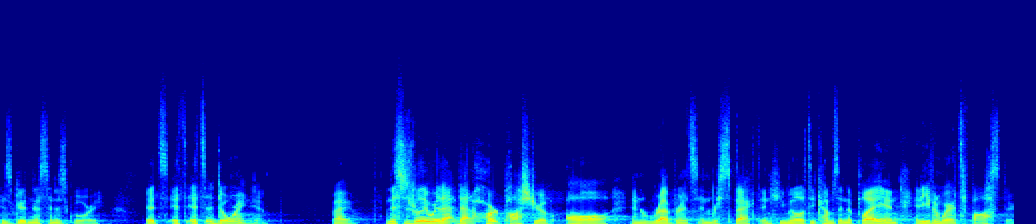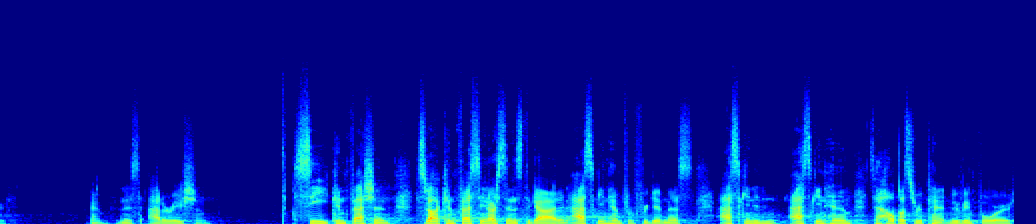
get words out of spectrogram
His goodness, and His glory. It's, it's, it's adoring Him, right? And this is really where that, that heart posture of awe and reverence and respect and humility comes into play, and, and even where it's fostered right? in this adoration. C, confession. It's about confessing our sins to God and asking Him for forgiveness, asking, asking Him to help us repent moving forward.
